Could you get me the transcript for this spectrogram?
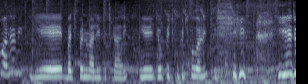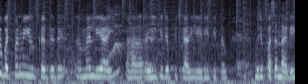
ले ये ये बचपन वाली पिचकारी ये जो पिचकू पिचकू वाली। ये जो बचपन में यूज़ करते थे मैं ले आई हाँ, अही के जब पिचकारी ले रही थी तब। मुझे पसंद आ गई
